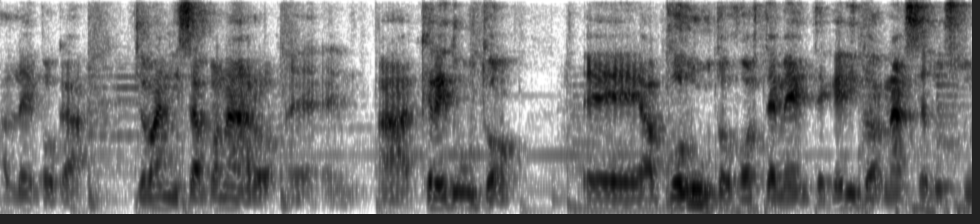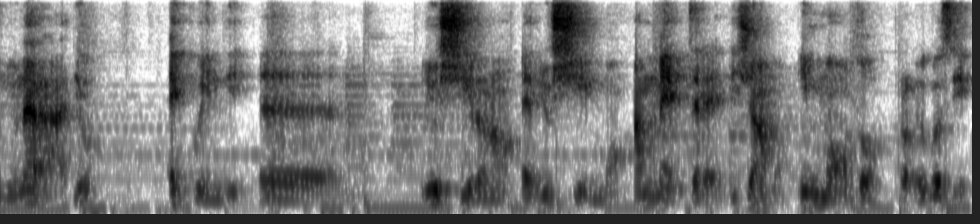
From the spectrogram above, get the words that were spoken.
all'epoca Giovanni Saponaro eh, ha creduto eh, ha voluto fortemente che ritornasse ad Ostuni una radio e quindi eh, riuscirono e riuscimmo a mettere diciamo in moto proprio così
